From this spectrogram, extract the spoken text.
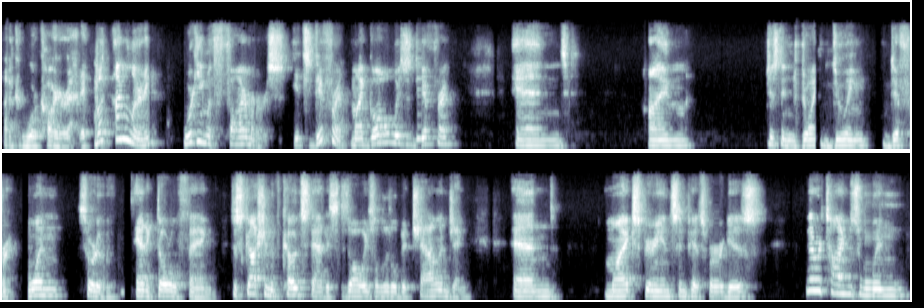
I could work harder at it, but I'm learning. Working with farmers, it's different. My goal was different. And I'm just enjoying doing different. One sort of anecdotal thing discussion of code status is always a little bit challenging. And my experience in Pittsburgh is there were times when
